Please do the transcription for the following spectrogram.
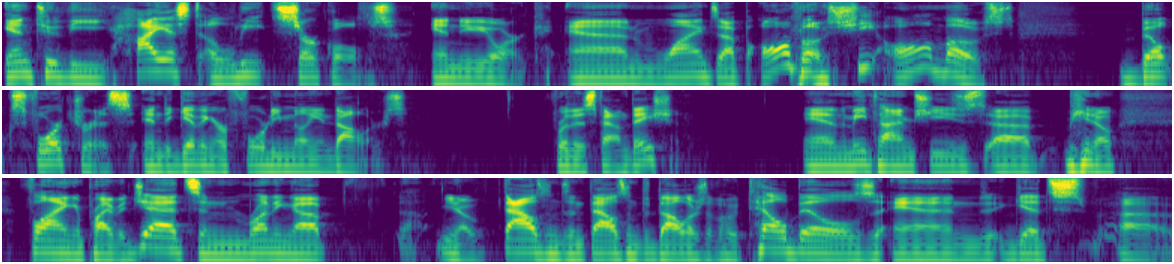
into the highest elite circles in New York and winds up almost, she almost bilks Fortress into giving her $40 million for this foundation. And in the meantime, she's, uh, you know, flying in private jets and running up you know thousands and thousands of dollars of hotel bills and gets uh,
